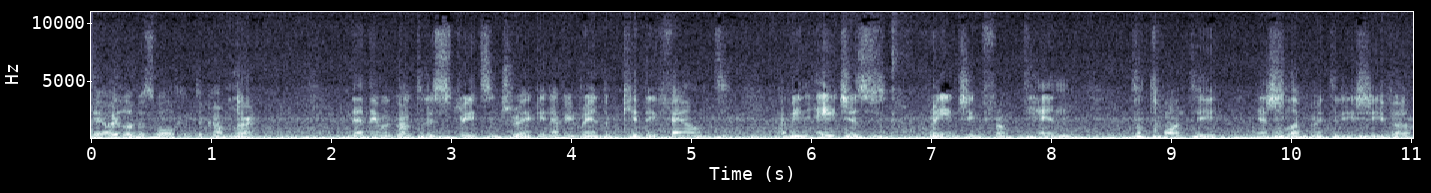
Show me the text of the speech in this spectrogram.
the oilam is welcome to come learn. And then they would go to the streets and drag in every random kid they found. I mean, ages ranging from 10 to 20, and schlep them into the yeshiva.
